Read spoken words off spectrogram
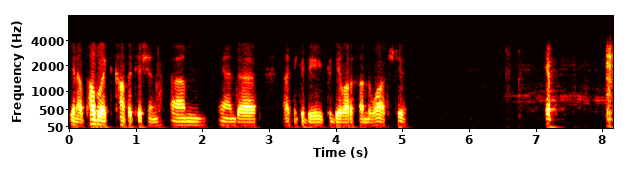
you know public competition, um, and uh, I think could be could be a lot of fun to watch too. Yep.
